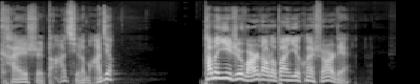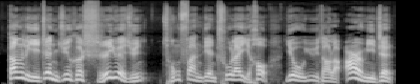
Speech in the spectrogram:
开始打起了麻将。他们一直玩到了半夜快十二点。当李振军和十月军从饭店出来以后，又遇到了二密镇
